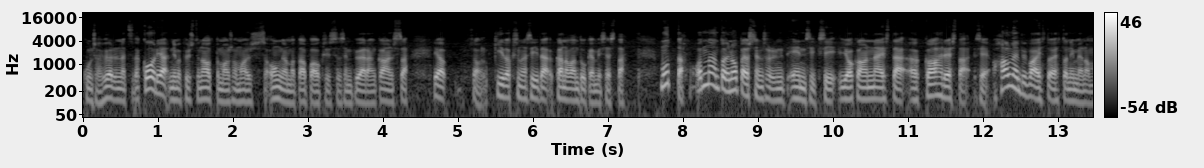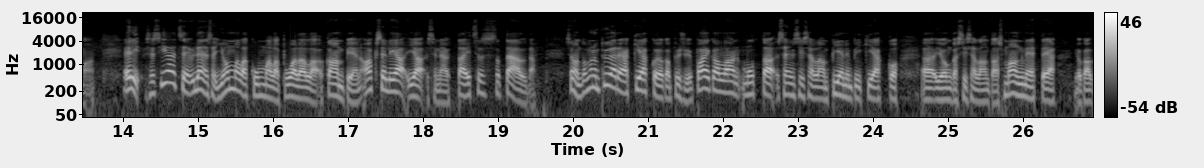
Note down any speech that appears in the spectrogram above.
kun sä hyödynnät sitä koodia, niin mä pystyn auttamaan sua mahdollisissa ongelmatapauksissa sen pyörän kanssa. Ja se on kiitoksena siitä kanavan tukemisesta. Mutta otetaan toi nopeussensori nyt ensiksi, joka on näistä kahdesta se halvempi vaihtoehto nimenomaan. Eli se sijaitsee yleensä jommalla kummalla puolella kampien akselia ja se näyttää itse asiassa tältä. Se on tuommoinen pyöreä kiekko, joka pysyy paikallaan, mutta sen sisällä on pienempi kiekko, jonka sisällä on taas magneetteja, joka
